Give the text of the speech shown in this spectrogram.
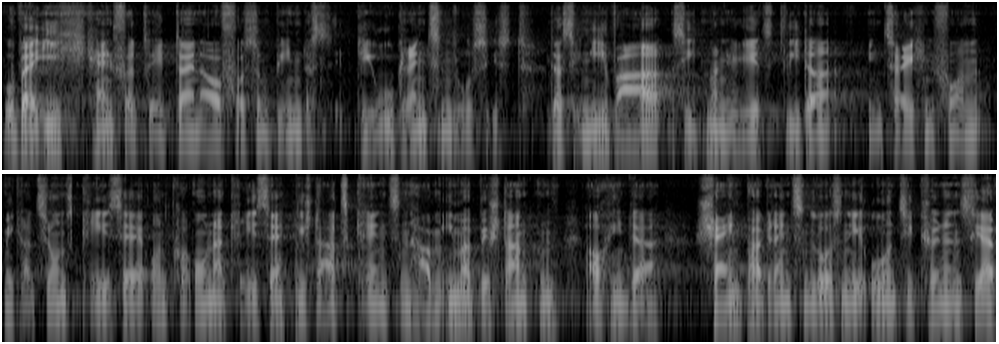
wobei ich kein Vertreter einer Auffassung bin, dass die EU grenzenlos ist. Dass sie nie war, sieht man ja jetzt wieder in Zeichen von Migrationskrise und Corona-Krise. Die Staatsgrenzen haben immer bestanden, auch in der scheinbar grenzenlosen EU und sie können sehr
